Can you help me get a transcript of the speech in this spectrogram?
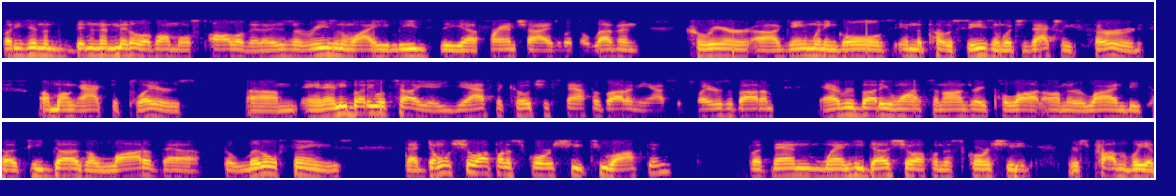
but he's in the, been in the middle of almost all of it. There's a reason why he leads the uh, franchise with 11 career uh, game-winning goals in the postseason, which is actually third among active players. Um, and anybody will tell you, you ask the coaching staff about him, you ask the players about him. Everybody wants an Ondrej Palat on their line because he does a lot of the the little things that don't show up on a score sheet too often but then when he does show up on the score sheet, there's probably a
